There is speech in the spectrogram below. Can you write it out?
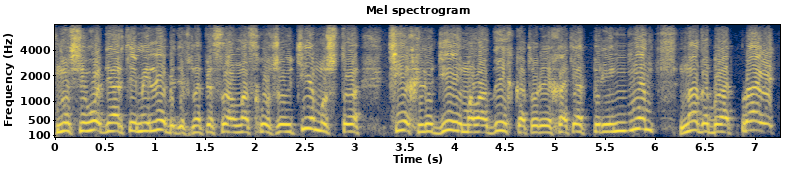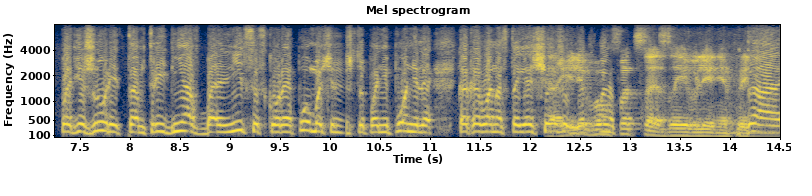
Но сегодня Артемий Лебедев написал на схожую тему, что тех людей молодых, которые хотят перемен, надо бы отправить подежурить там три дня в больнице скорой помощи, чтобы они поняли, какова настоящая да, жизнь. Или в МФЦ заявление принять. Да,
